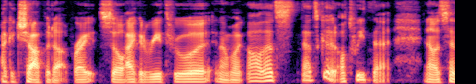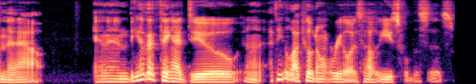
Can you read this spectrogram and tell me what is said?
I could chop it up, right? So I could read through it, and I'm like, oh, that's that's good. I'll tweet that, and I would send that out. And then the other thing I do, and I think a lot of people don't realize how useful this is.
